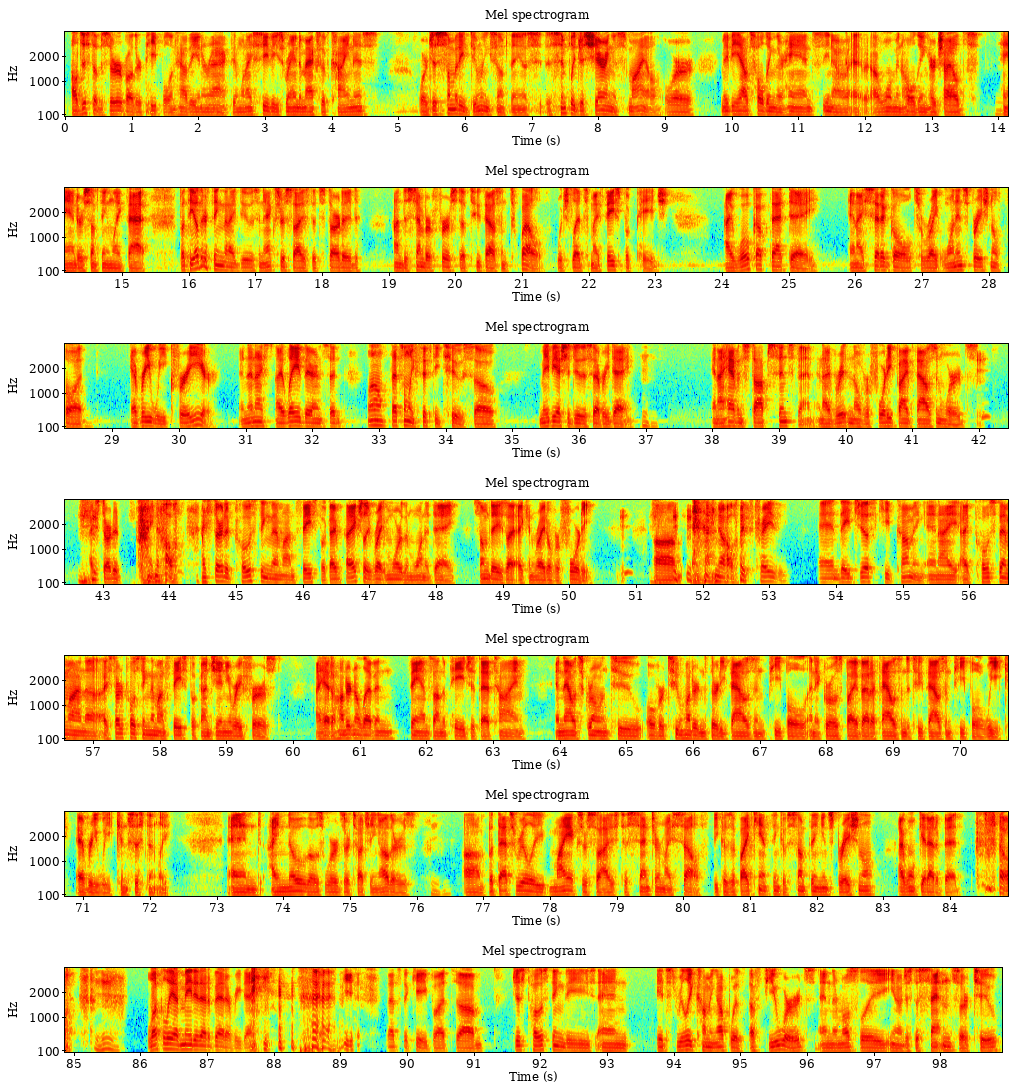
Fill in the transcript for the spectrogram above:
I'll just observe other people and how they interact. And when I see these random acts of kindness, or just somebody doing something, is simply just sharing a smile, or maybe out's holding their hands, you know, a, a woman holding her child's mm-hmm. hand or something like that. But the other thing that I do is an exercise that started on December 1st of 2012, which led to my Facebook page. I woke up that day and I set a goal to write one inspirational thought every week for a year. And then I, I laid there and said, well, that's only 52. So maybe I should do this every day. Mm-hmm. And I haven't stopped since then. And I've written over 45,000 words. I started, I know, I started posting them on Facebook. I, I, actually write more than one a day. Some days I, I can write over 40. Um, I know, it's crazy. And they just keep coming. And I, I post them on, uh, I started posting them on Facebook on January 1st. I had 111 fans on the page at that time. And now it's grown to over 230,000 people, and it grows by about 1,000 to 2,000 people a week, every week, consistently. And I know those words are touching others. Mm-hmm. Um, but that's really my exercise to center myself because if I can't think of something inspirational, I won't get out of bed. so mm-hmm. luckily, I've made it out of bed every day. that's, the, that's, the, key. But um, just posting these and it's really coming up with a few words and they're mostly, you know, just a sentence or two,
